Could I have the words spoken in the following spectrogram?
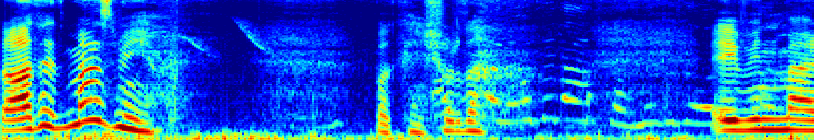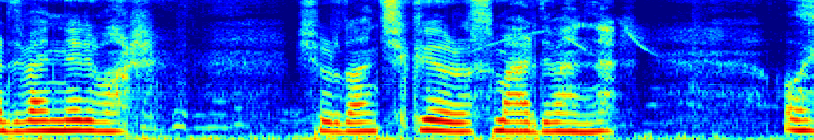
Rahat etmez miyim? Bakın şurada evin merdivenleri var. Şuradan çıkıyoruz merdivenler. Oy.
